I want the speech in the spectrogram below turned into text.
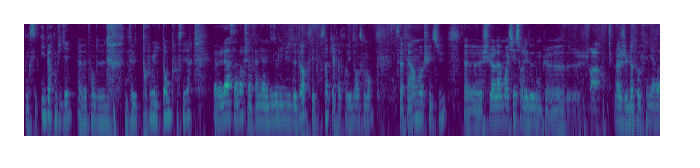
Donc c'est hyper compliqué de, de, trouver le temps pour se lire. là, à savoir, je suis en train de lire les deux omnibus de Thor, c'est pour ça qu'il n'y a pas trop vidéos en ce moment. Ça fait un mois que je suis dessus. Euh, je suis à la moitié sur les deux, donc euh, voilà. Là, je vais bientôt finir. Euh,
